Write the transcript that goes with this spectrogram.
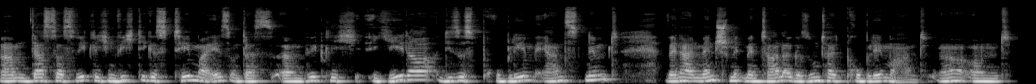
ähm, dass das wirklich ein wichtiges Thema ist und dass ähm, wirklich jeder dieses Problem ernst nimmt, wenn ein Mensch mit mentaler Gesundheit Probleme hat. Ja? Und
